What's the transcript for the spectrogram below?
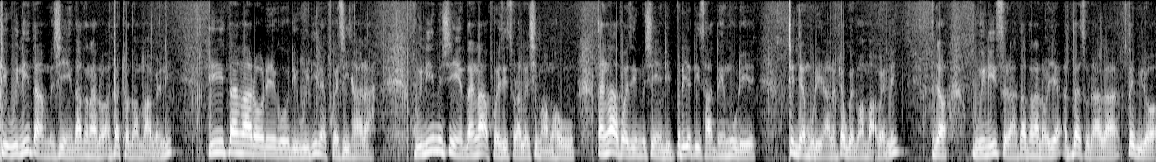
ဒီဝိနည်းတာမရှိရင်သာသနာတော်အသက်ထွက်သွားမှာပဲလေဒီတန်ဃာတော်တွေကိုဒီဝိနည်းနဲ့ဖွဲ့စည်းထားတာဝိနည်းမရှိရင်တန်ဃာအဖွဲ့အစည်းဆိုတာလည်းရှိမှာမဟုတ်ဘူးတန်ဃာအဖွဲ့အစည်းမရှိရင်ဒီပရိယတ္တိစာသင်မှုတွေတင့်ကြံမှုတွေကလည်းပျောက်ကွယ်သွားမှာပဲလေအဲကြောင့်ဝိနည်းဆိုတာသာသနာတော်ရဲ့အသက်ဆိုတာကတိတ်ပြီးတော့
